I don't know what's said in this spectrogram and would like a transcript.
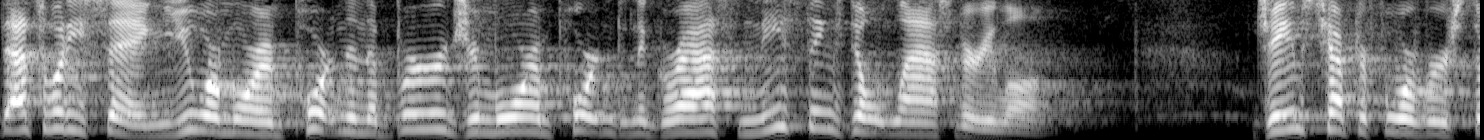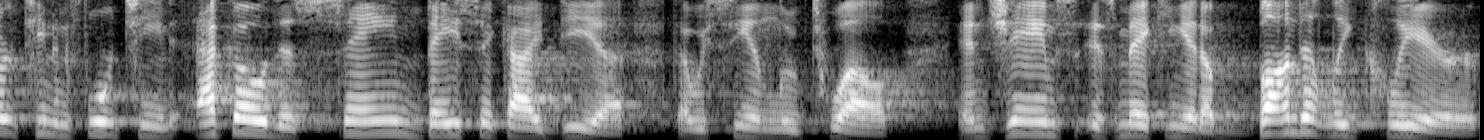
That's what he's saying. You are more important than the birds, you're more important than the grass, and these things don't last very long. James chapter 4, verse 13 and 14 echo this same basic idea that we see in Luke 12. And James is making it abundantly clear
